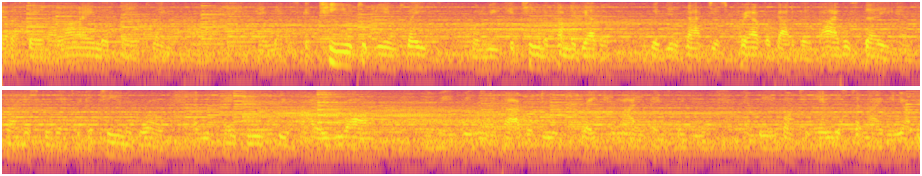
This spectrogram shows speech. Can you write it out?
Let us stay in our line. Let's stay in place, God. And let us continue to be in place when we continue to come together with just not just prayer, but God, but Bible study and Sunday school as we continue to grow. And we thank you, we honor you all, and we, we know that God will do great and mighty things for you. And we're going to end this tonight, and y'all be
